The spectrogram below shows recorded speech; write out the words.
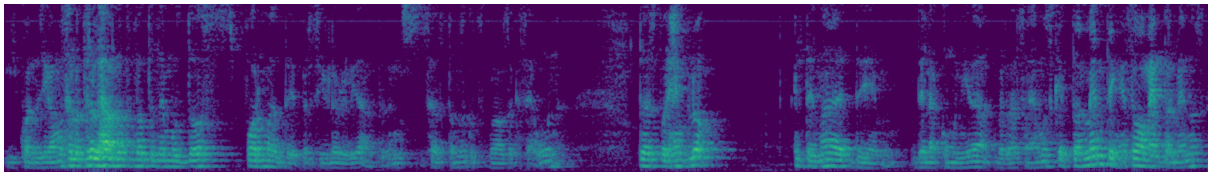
y, cuando llegamos al otro lado no, no, tenemos dos formas de percibir la realidad, tenemos, o sea, estamos acostumbrados a que sea una. Entonces, por ejemplo, el tema de, de, la comunidad, ¿verdad? Sabemos que actualmente, en ese momento al menos,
